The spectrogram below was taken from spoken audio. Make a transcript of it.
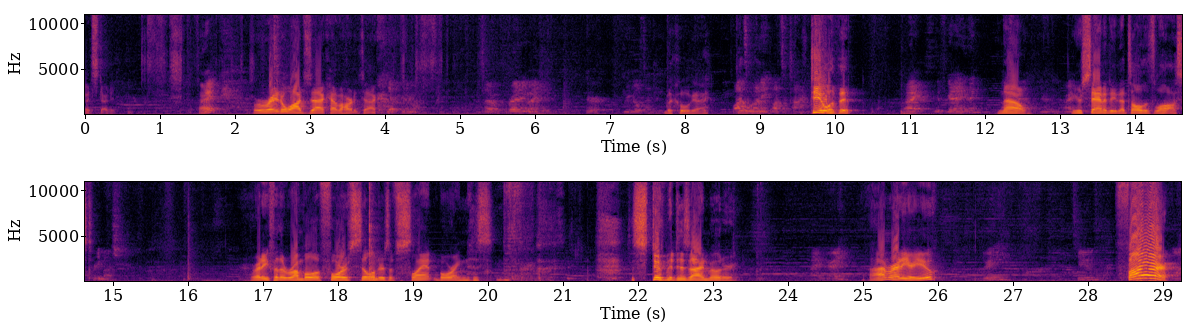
It started. All right. We're ready to watch Zach have a heart attack. Yep, pretty much. So, brand new engine, engine. The cool guy. Lots of money, lots of time. Deal with it. All right, You forget anything? No. Right. Your sanity, that's all that's lost. pretty much. Ready for the rumble of four cylinders of slant boringness. Stupid design motor. All right, ready? I'm ready, are you? Three, two, Fire!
